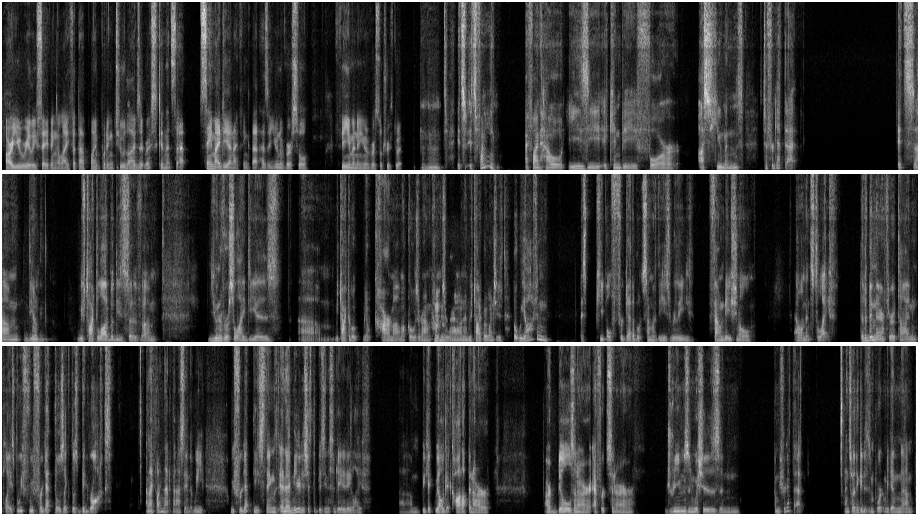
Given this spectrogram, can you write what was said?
are you really saving a life at that point, putting two Mhm. lives at risk? And it's that same idea. And I think that has a universal theme and a universal truth to it. hmm It's it's funny. I find how easy it can be for us humans to forget that. It's um you know we've talked a lot about these sort of um, universal ideas. Um, we talked about you know karma, what goes around comes around, and we've talked about a bunch of these. But we often, as people, forget about some of these really foundational elements to life that have been there throughout time and place. But we we forget those like those big rocks, and I find that fascinating that we we forget these things, and then maybe it's just the busyness of day to day life. Um, we get we all get caught up in our our bills and our efforts and our dreams and wishes and and we forget that and so i think it is important again um,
